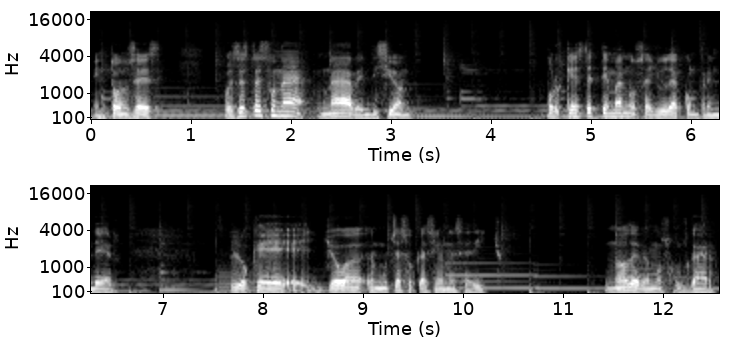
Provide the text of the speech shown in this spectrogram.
Entonces, pues esto es una, una bendición, porque este tema nos ayuda a comprender lo que yo en muchas ocasiones he dicho. No debemos juzgar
